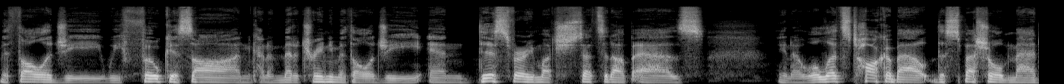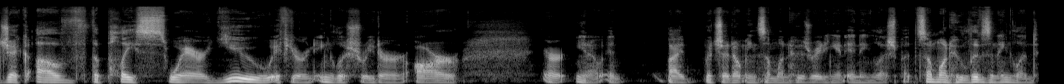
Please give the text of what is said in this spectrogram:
mythology, we focus on kind of Mediterranean mythology, and this very much sets it up as, you know, well, let's talk about the special magic of the place where you, if you're an English reader, are, or, you know, in, by which I don't mean someone who's reading it in English, but someone who lives in England,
